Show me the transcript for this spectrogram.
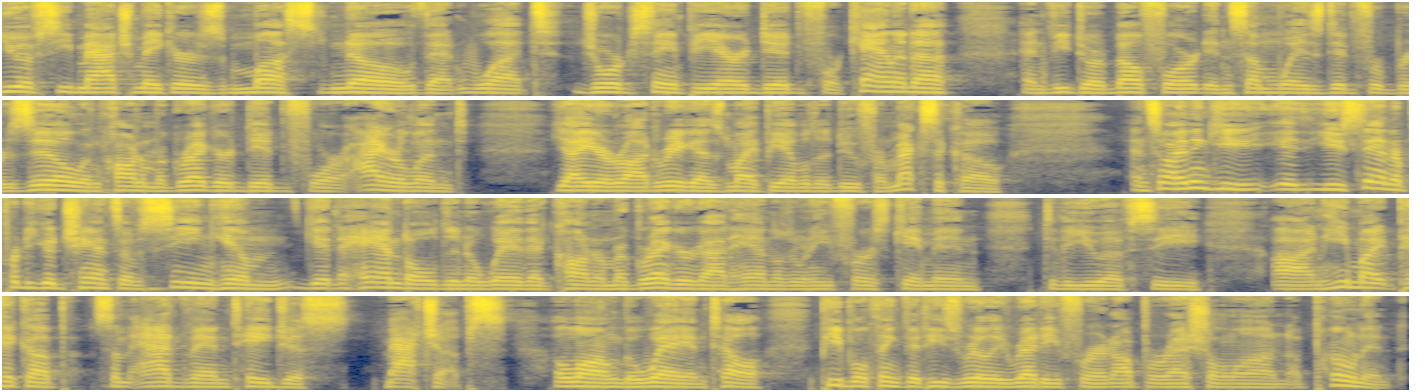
UFC matchmakers must know that what Georges St. Pierre did for Canada and Vitor Belfort in some ways did for Brazil and Conor McGregor did for Ireland, Yair Rodriguez might be able to do for Mexico. And so I think you you stand a pretty good chance of seeing him get handled in a way that Conor McGregor got handled when he first came in to the UFC, uh, and he might pick up some advantageous matchups along the way until people think that he's really ready for an upper echelon opponent.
